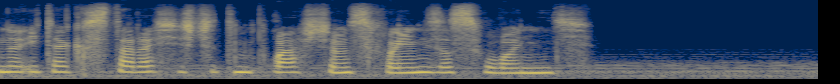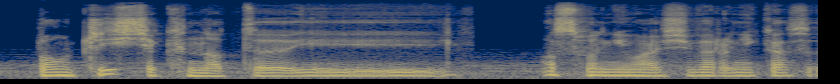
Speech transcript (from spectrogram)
no i tak stara się jeszcze tym płaszczem swoim zasłonić. Połączyliście knoty i osłoniłaś Weronika z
